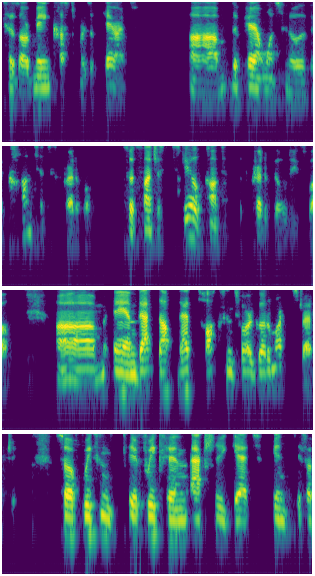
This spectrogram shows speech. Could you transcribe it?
because our main customer is a parent. Um, the parent wants to know that the content is credible. So it's not just the scale of content, but the credibility as well. Um, and that, that, that talks into our go-to-market strategy. So if we can if we can actually get in if a,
